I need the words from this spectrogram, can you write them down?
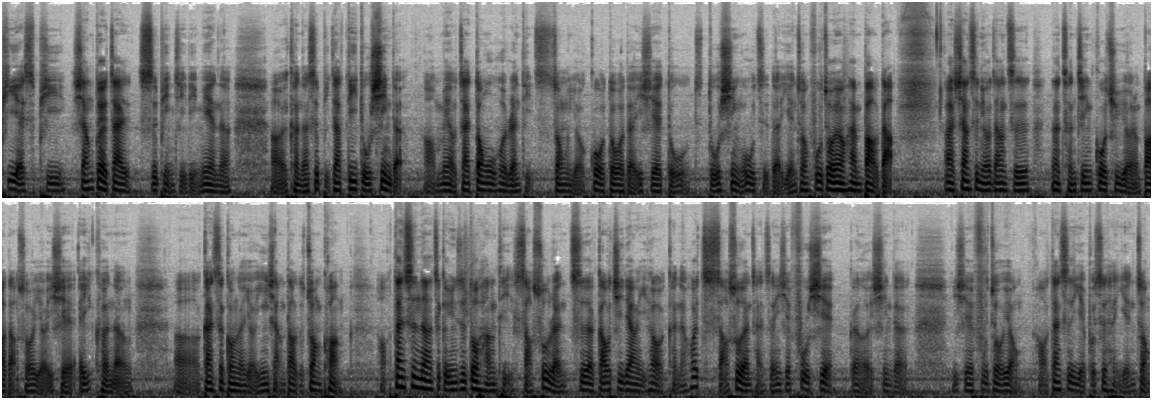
PSP 相对在食品级里面呢，呃，可能是比较低毒性的哦，没有在动物或人体中有过多的一些毒毒性物质的严重副作用和报道。啊，像是牛樟芝，那曾经过去有人报道说有一些诶可能呃干涉功能有影响到的状况。好，但是呢，这个云质多糖体，少数人吃了高剂量以后，可能会少数人产生一些腹泻跟恶心的一些副作用。好，但是也不是很严重，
